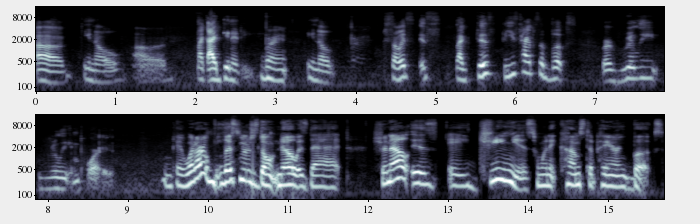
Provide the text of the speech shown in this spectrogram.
uh, you know, uh, like identity. Right. You know, so it's it's like this. These types of books were really, really important. Okay, what our listeners don't know is that Chanel is a genius when it comes to pairing books.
